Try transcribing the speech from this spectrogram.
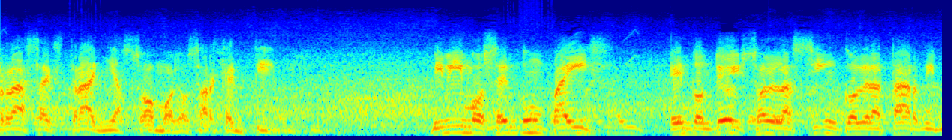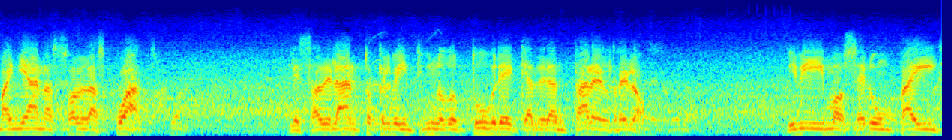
Raza extraña somos los argentinos. Vivimos en un país en donde hoy son las 5 de la tarde y mañana son las 4. Les adelanto que el 21 de octubre hay que adelantar el reloj. Vivimos en un país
